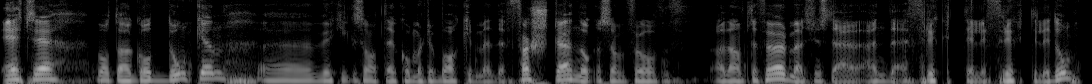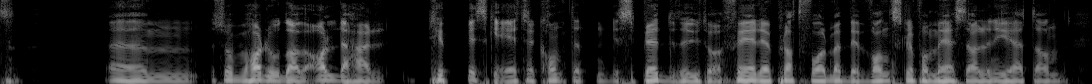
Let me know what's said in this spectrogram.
E3 måtte ha gått dunken. Uh, virker ikke sånn at jeg kommer tilbake med det første, noe som jeg har nevnt det før, men jeg syns det enda er fryktelig, fryktelig dumt. Um, så har nå da all det her typiske E3-contenten blitt spredd utover ferieplattformer, blir vanskelig å få med seg alle nyhetene.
